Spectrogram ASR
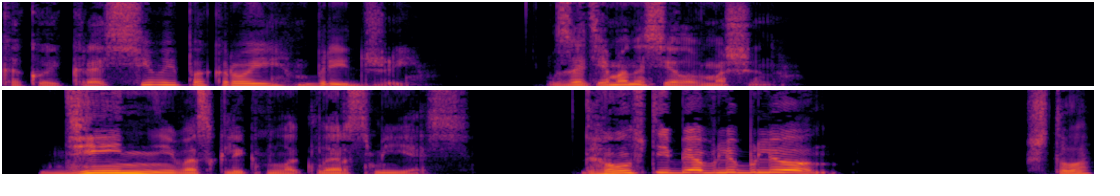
какой красивый покрой бриджей. Затем она села в машину. «Динни!» — воскликнула Клэр, смеясь. «Да он в тебя влюблен!» «Что?»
